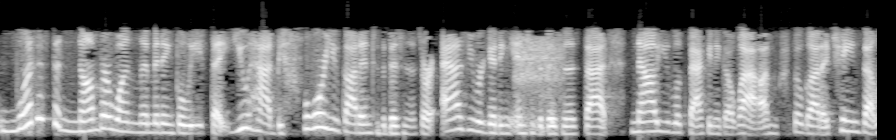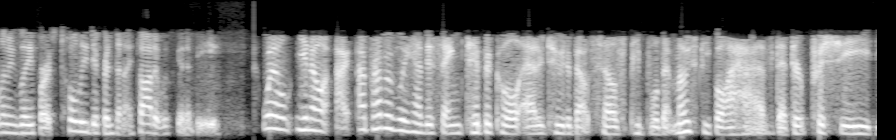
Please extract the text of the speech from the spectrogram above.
what is the number one limiting belief that you had before you got into the business or as you were getting into the business that now you look back and you go, wow, I'm so glad I changed that limiting belief or it's totally different than I thought it was going to be? Well, you know, I, I probably had the same typical attitude about salespeople that most people have, that they're pushy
